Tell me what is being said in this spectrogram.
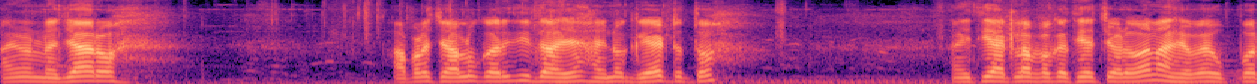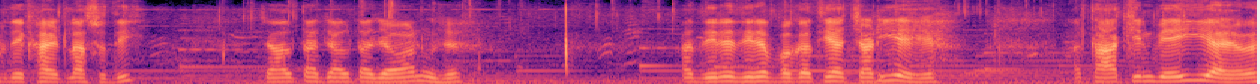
અહીંનો નજારો આપણે ચાલુ કરી દીધા છે. અહીંનો ગેટ હતો અહીંથી આટલા પગથિયા ચડવાના છે. હવે ઉપર દેખાય એટલા સુધી. ચાલતા ચાલતા જવાનું છે. આ ધીરે ધીરે પગથિયા ચડીએ છીએ. આ થાકીને બેસી ગયા હવે.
